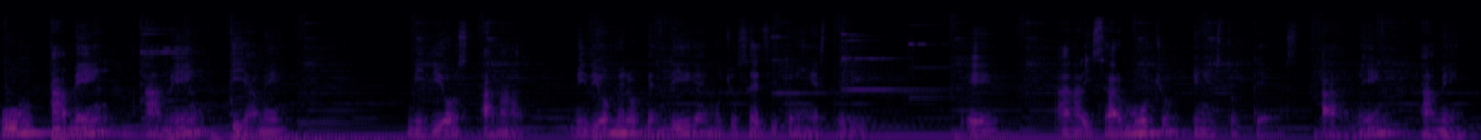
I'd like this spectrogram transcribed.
un amén, amén y amén. Mi Dios amado. Mi Dios me los bendiga y muchos éxitos en este día. Eh, analizar mucho en estos temas. Amén, amén.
